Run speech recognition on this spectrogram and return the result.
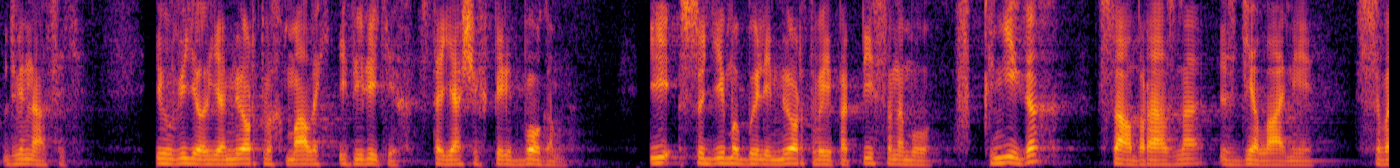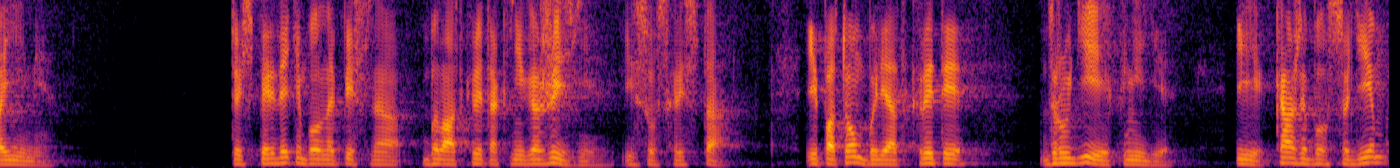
12. «И увидел я мертвых, малых и великих, стоящих перед Богом, и судимы были мертвые по писанному в книгах, сообразно с делами своими». То есть перед этим было написано, была открыта книга жизни Иисуса Христа, и потом были открыты другие книги, и каждый был судим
